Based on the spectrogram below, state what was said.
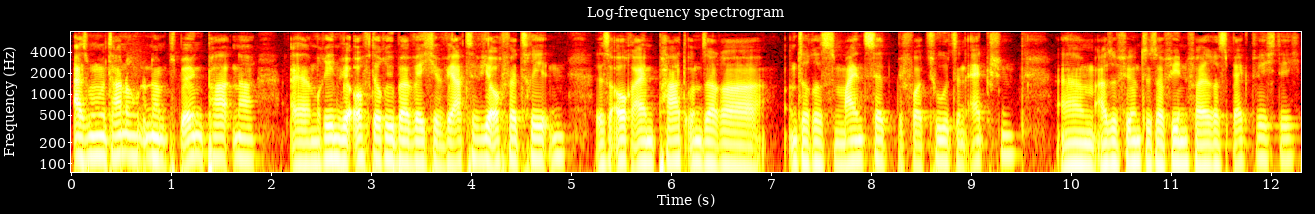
Also momentan noch mit unserem Spelling-Partner ähm, reden wir oft darüber, welche Werte wir auch vertreten. Das ist auch ein Part unserer, unseres Mindset before Tools in Action. Ähm, also für uns ist auf jeden Fall Respekt wichtig.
